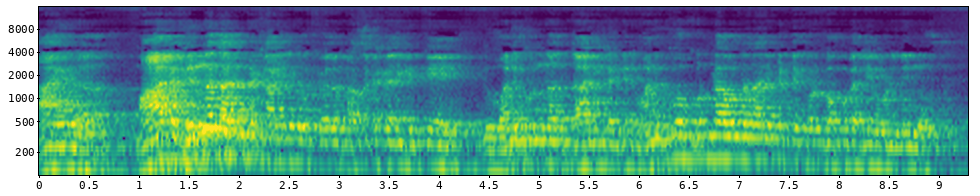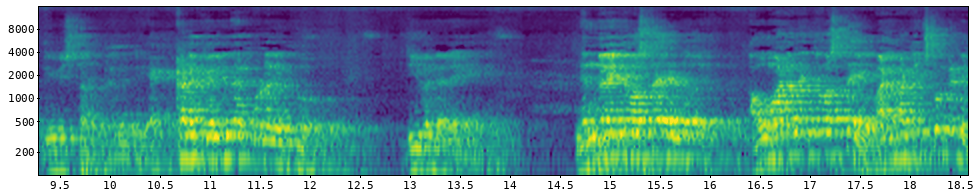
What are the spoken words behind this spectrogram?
ఆయన మాట విన్న దాని ప్రకారంగా ఒకవేళ బ్రతకగలిగితే నువ్వు అనుకున్న దానికంటే నువ్వు అనుకోకుండా ఉన్న దానికంటే కూడా గొప్పగా దేవుడు నిన్ను దీవిస్తాడు ప్రేమిది ఎక్కడికి వెళ్ళినా కూడా నీకు దీవెనలే. నిందలైతే వస్తాయండి అవమానాలు అయితే వస్తాయి. వాటిని పట్టించుకోకండి.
